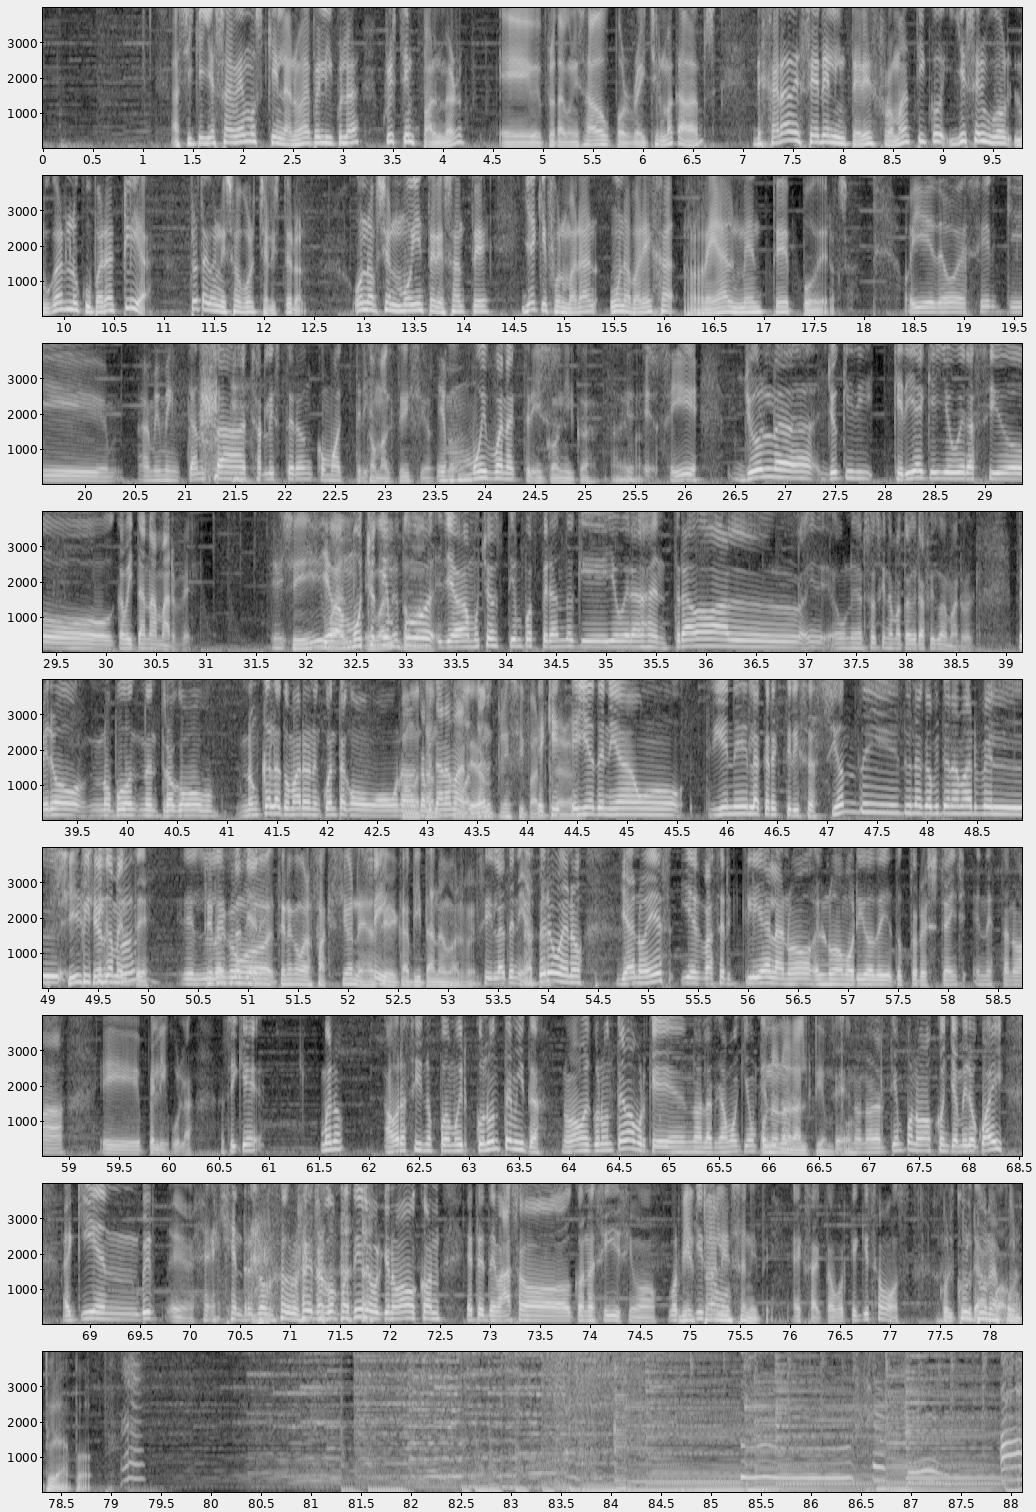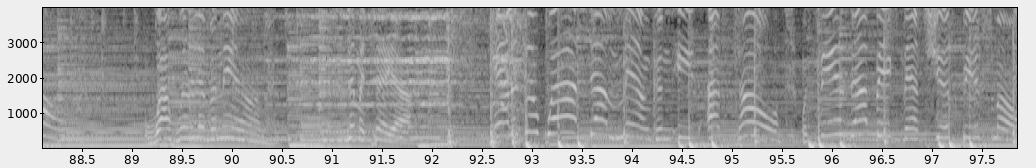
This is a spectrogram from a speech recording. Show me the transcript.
Así que ya sabemos que en la nueva película, Christine Palmer, eh, protagonizado por Rachel McAdams, dejará de ser el interés romántico y ese lugar lo ocupará Clea, protagonizado por Charlize Theron. Una opción muy interesante, ya que formarán una pareja realmente poderosa. Oye, debo decir que a mí me encanta Charlize Theron como actriz. Como actriz, ¿cierto? Es muy buena actriz. icónica, además. Eh, eh, sí, yo la yo quería que ella hubiera sido Capitana Marvel. Eh, Sí, lleva igual- mucho igual tiempo, lleva mucho tiempo esperando que ella hubiera entrado al eh, universo cinematográfico de Marvel, pero no pudo, no entró como, nunca la tomaron en cuenta como una Como Capitana Marvel. principal, es que claro. ella tenía un- tiene la caracterización de, de una Capitana Marvel Sí, físicamente. El- tiene, la- la como, tiene. tiene como las facciones Sí. así de Capitana Marvel. Sí, la tenía. Pero bueno, ya no es y va a ser Clea la nuevo, el nuevo amorío de Doctor Strange en esta nueva eh, película. Así que, bueno, ahora sí nos podemos ir con un temita. Nos vamos a ir con un tema porque nos alargamos aquí un poquito. En honor al tiempo. Sí, en honor al tiempo. Nos vamos con Yamiro Kwai aquí en, eh, Retrocompatible porque nos vamos con este temazo conocidísimo. Porque Virtual Insanity. Exacto, porque aquí somos ah, cultura, cultura pop. Cultura pop. me tell ya. And it's a world that man can eat at all. When things are big that should be small.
